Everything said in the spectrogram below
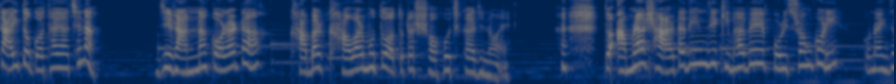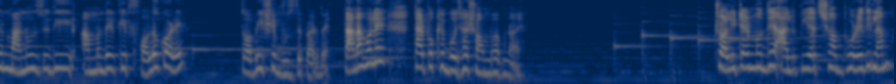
তাই তো কথায় আছে না, যে রান্না করাটা খাবার খাওয়ার মতো অতটা সহজ কাজ নয়। তো আমরা সারাটা দিন যে কীভাবে পরিশ্রম করি, কোনো একজন মানুষ যদি আমাদেরকে ফলো করে, তবেই সে বুঝতে পারবে। তা না হলে তার পক্ষে বোঝা সম্ভব নয়। ট্রলিটার মধ্যে আলু পেঁয়াজ সব ভরে দিলাম,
